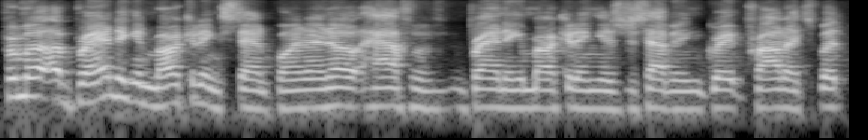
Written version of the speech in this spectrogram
from a, a, branding and marketing standpoint, I know half of branding and marketing is just having great products, but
